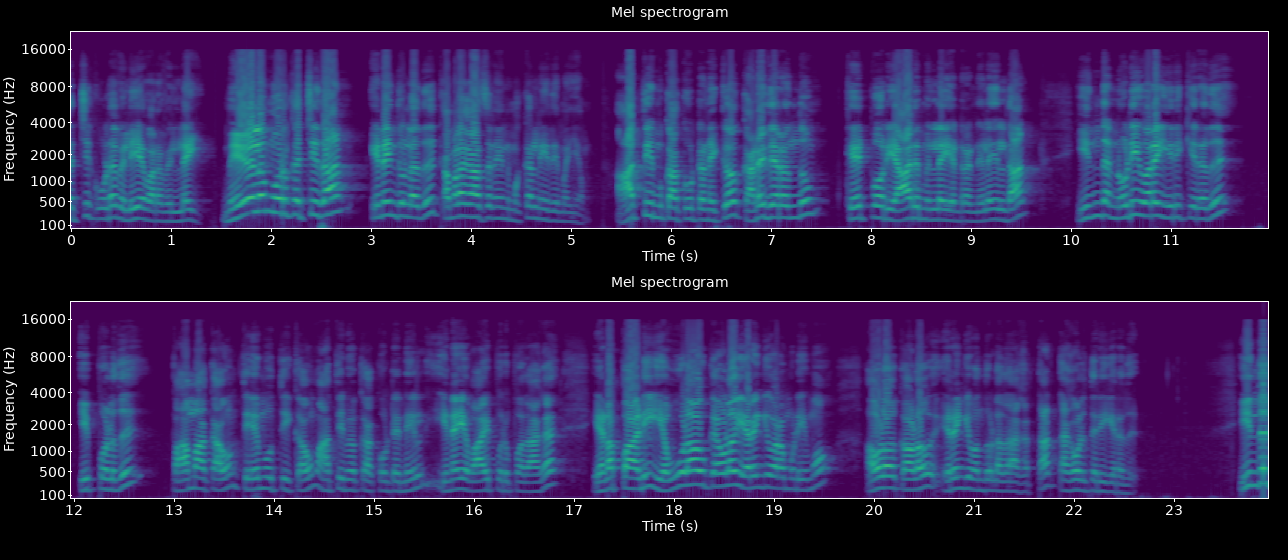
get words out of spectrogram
கட்சி கூட வெளியே வரவில்லை. மேலும் ஒரு கட்சி தான் இணைந்துள்ளது கமலஹாசனின் மக்கள் நீதி மையம். அதிமுக கூட்டணிக்கோ கடை திறந்தும் கேட்போர் யாரும் இல்லை என்ற நிலையில்தான் இந்த நொடி வரை இருக்கிறது. இப்பொழுது பாமகவும் தேமுதிகவும் அதிமுக கூட்டணியில் இணைய வாய்ப்பு இருப்பதாக எடப்பாடி எவ்வளவுக்கு எவ்வளோ இறங்கி வர முடியுமோ அவ்வளோவுக்கு அவ்வளவு இறங்கி வந்துள்ளதாகத்தான் தகவல் தெரிகிறது. இந்த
